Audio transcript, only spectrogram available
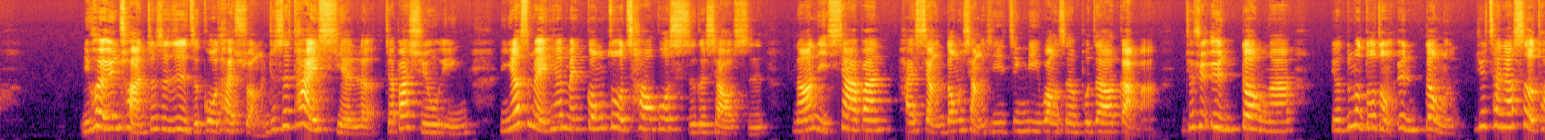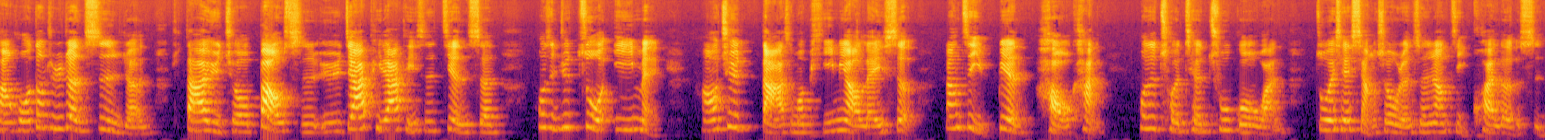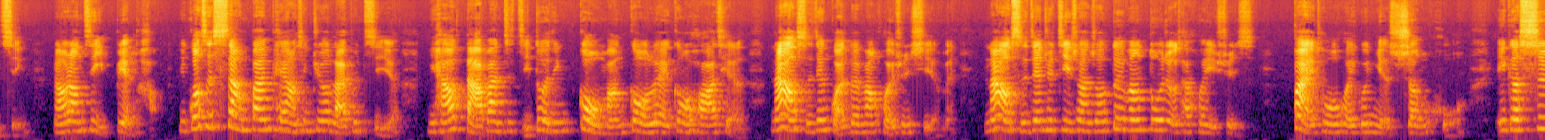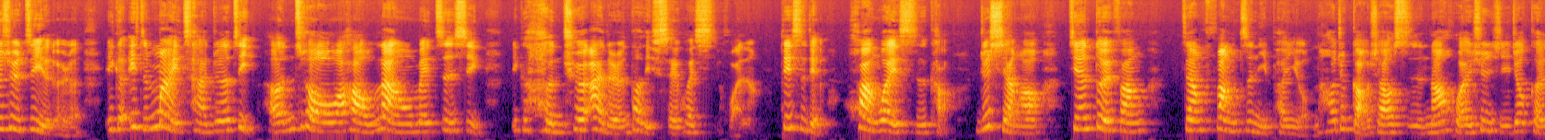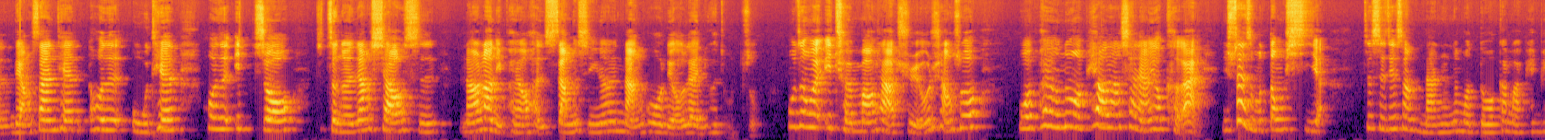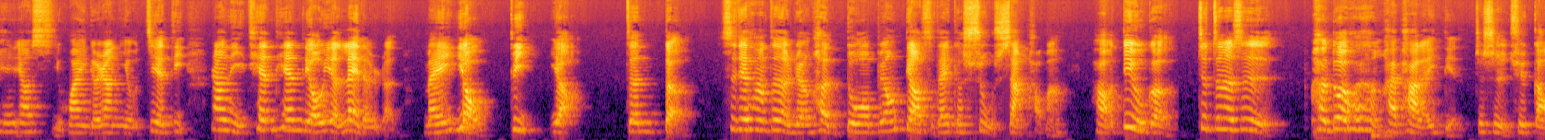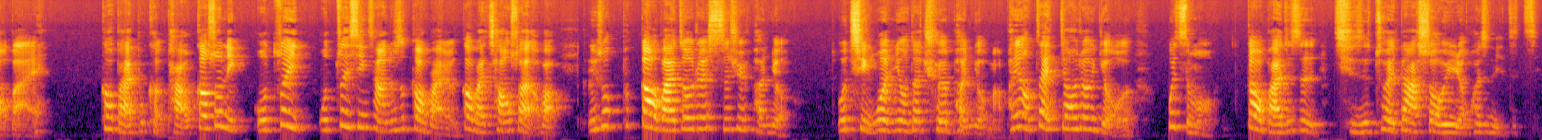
你会晕船，就是日子过太爽，就是太闲了。假把雄赢，你要是每天没工作超过十个小时，然后你下班还想东想西，精力旺盛，不知道要干嘛，你就去运动啊！有那么多种运动，你去参加社团活动，去认识人。去打羽球、暴食、瑜伽、皮拉提斯、健身，或者你去做医美，然后去打什么皮秒、镭射，让自己变好看，或是存钱出国玩，做一些享受人生、让自己快乐的事情，然后让自己变好。你光是上班培养兴趣都来不及了，你还要打扮自己，都已经够忙、够累、够花钱，哪有时间管对方回讯息了没？哪有时间去计算说对方多久才回你讯息？拜托，回归你的生活。一个失去自己的人，一个一直卖惨，觉得自己很丑啊，好烂，我没自信，一个很缺爱的人，到底谁会喜欢啊？第四点，换位思考，你就想哦，今天对方这样放置你朋友，然后就搞消失，然后回讯息就可能两三天，或者五天，或者一周，就整个人这样消失，然后让你朋友很伤心，然后难过流泪，你会怎么做？我真会一拳猫下去，我就想说，我朋友那么漂亮、善良又可爱，你算什么东西呀？这世界上男人那么多，干嘛偏偏要喜欢一个让你有芥蒂、让你天天流眼泪的人？没有必要，真的。世界上真的人很多，不用吊死在一棵树上，好吗？好，第五个，就真的是很多人会很害怕的一点，就是去告白。告白不可怕，我告诉你，我最我最欣赏的就是告白人，告白超帅，好不好？你说告白之后就会失去朋友，我请问你有在缺朋友吗？朋友再交就有了，为什么？告白就是，其实最大受益人会是你自己。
